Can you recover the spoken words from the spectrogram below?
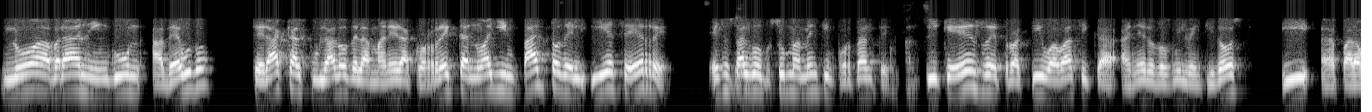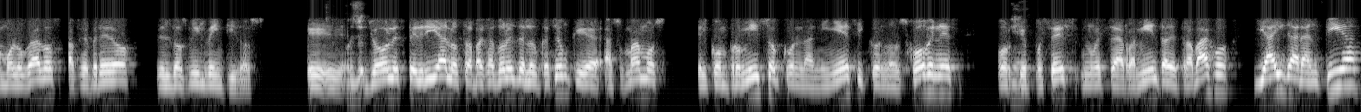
no habrá ningún adeudo, será calculado de la manera correcta, no hay impacto del ISR. Eso es algo sumamente importante y que es retroactivo a básica a enero 2022 y ah, para homologados a febrero del 2022. Eh, pues yo... les pediría a los trabajadores de la educación que asumamos el compromiso con la niñez y con los jóvenes porque pues es nuestra herramienta de trabajo y hay garantía.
